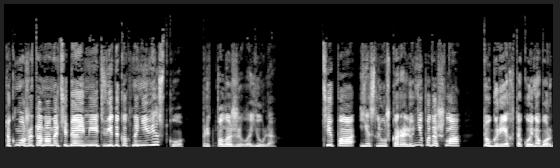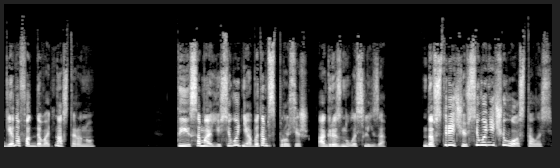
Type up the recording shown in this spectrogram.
«Так, может, она на тебя имеет виды, как на невестку?» — предположила Юля. «Типа, если уж королю не подошла, то грех такой набор генов отдавать на сторону». «Ты сама ее сегодня об этом спросишь», — огрызнулась Лиза. «До встречи всего ничего осталось».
